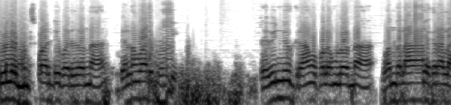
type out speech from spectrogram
పులివెందుల మున్సిపాలిటీ పరిధిలో ఉన్న వెల్లంవారిపల్లి రెవెన్యూ గ్రామ పొలంలో ఉన్న వందల ఎకరాల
